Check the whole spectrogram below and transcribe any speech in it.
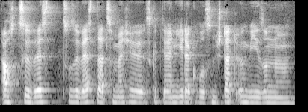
auch zu, Silvester, zu Silvester zum Beispiel, es gibt ja in jeder großen Stadt irgendwie so eine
